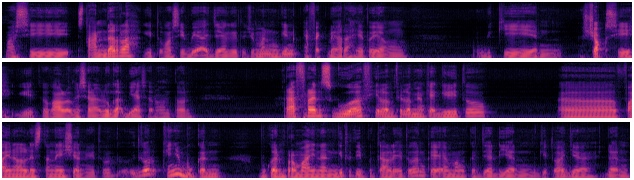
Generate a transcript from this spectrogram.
masih standar lah gitu masih B aja gitu. Cuman mungkin efek darahnya tuh yang bikin shock sih gitu kalau misalnya lu nggak biasa nonton. Reference gua film-film yang kayak gini tuh uh, Final Destination itu itu kayaknya bukan bukan permainan gitu tipe kali itu kan kayak emang kejadian begitu aja. Dan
